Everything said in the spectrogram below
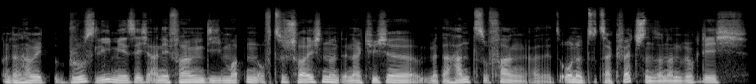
Und dann habe ich Bruce Lee-mäßig angefangen, die Motten aufzuscheuchen und in der Küche mit der Hand zu fangen. Also jetzt ohne zu zerquetschen, sondern wirklich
